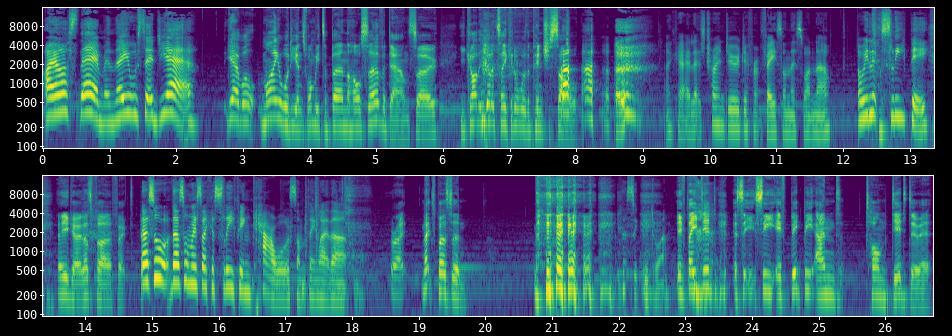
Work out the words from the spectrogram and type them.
I asked them, and they all said yeah. Yeah, well, my audience want me to burn the whole server down, so you got you got to take it all with a pinch of salt. Okay, let's try and do a different face on this one now. Oh, he looks sleepy. there you go. That's perfect. That's all. That's almost like a sleeping cow or something like that. Right, next person. That's a good one. if they did see, see if Big B and Tom did do it,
